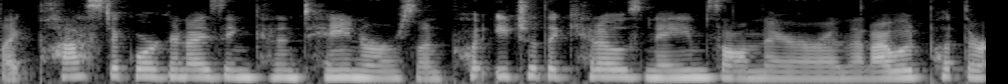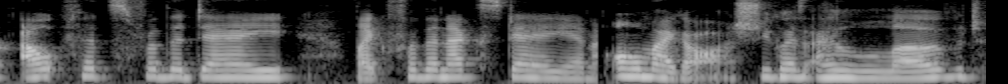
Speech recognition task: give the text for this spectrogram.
like plastic organizing containers and put each of the kiddos' names on there. And then I would put their outfits for the day, like for the next day. And oh my gosh, you guys, I loved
